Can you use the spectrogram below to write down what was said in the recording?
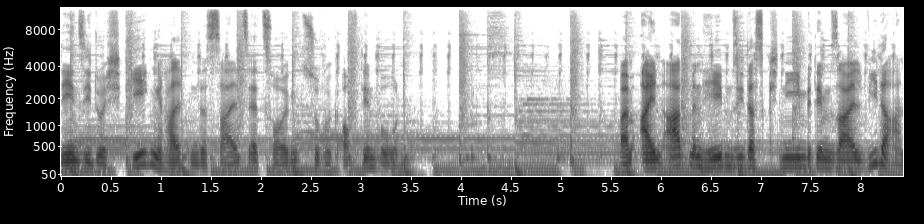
den Sie durch Gegenhalten des Seils erzeugen, zurück auf den Boden. Beim Einatmen heben Sie das Knie mit dem Seil wieder an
